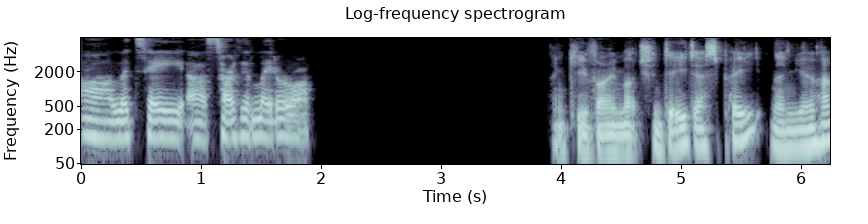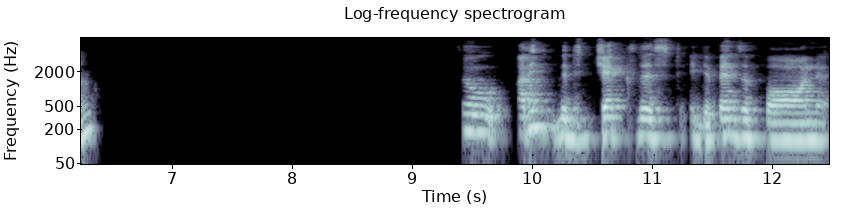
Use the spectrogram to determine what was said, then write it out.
uh, let's say, uh, started later on. Thank you very much indeed, SP. And then Johann. So I think with the checklist, it depends upon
